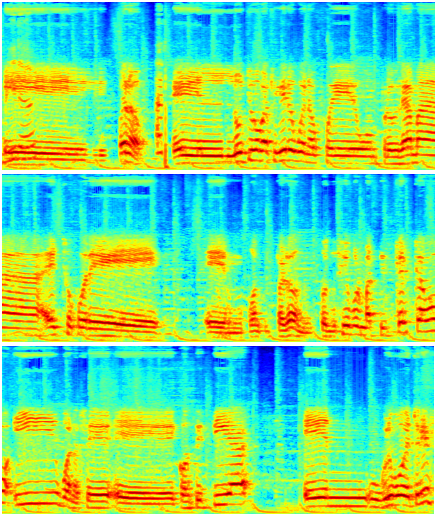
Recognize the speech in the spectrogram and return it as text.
Eh, bueno, el último pasajero, bueno, fue un programa hecho por, eh, em, con- perdón, conducido por Martín Cárcamo y, bueno, se eh, consistía en un grupo de tres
